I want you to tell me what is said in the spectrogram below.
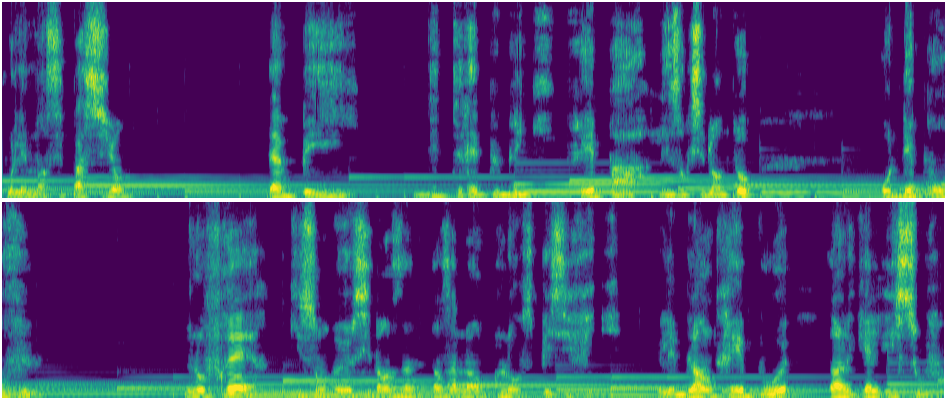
pour l'émancipation d'un pays dit république créé par les Occidentaux au dépourvu de nos frères qui sont eux aussi dans un, dans un enclos spécifique que les Blancs créés pour eux dans lequel ils souffrent.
